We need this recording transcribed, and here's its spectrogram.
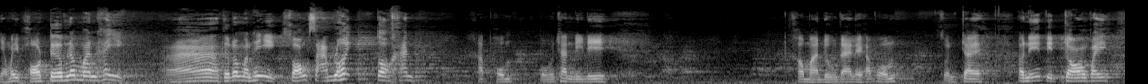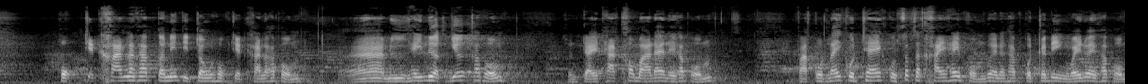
ยังไม่พอเติมน้ำมันให้อีกอ่าเติมน้ำมันให้อีก 2 3 0 0 ต่อคัน ครับผมโปรโมชั่นดีๆ เข้ามาดูได้เลยครับผมสนใจตอนนี้ติดจองไปหกเจ็ดคันแล้วครับ ตอนนี้ติดจองไป6 7คันแล้วครับผมอ่ามีให้เลือกเยอะครับผม สนใจทักเข้ามาได้เลยครับผมฝากกดไลค์กดแชร์กดซับสไครต์ให้ผมด้วยนะครับ กดกระดิ่งไว้ด้วยครับผม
